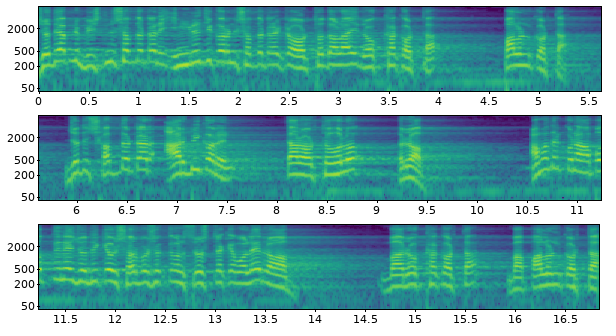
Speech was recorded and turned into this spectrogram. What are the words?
যদি আপনি বিষ্ণু শব্দটার ইংরেজিকরণ শব্দটার একটা অর্থ দাঁড়ায় রক্ষাকর্তা, পালনকর্তা। যদি শব্দটার আরবি করেন, তার অর্থ হল রব। আমাদের কোনো আপত্তি নেই যদি কেউ সর্বশক্তিমান স্রষ্টাকে বলে রব বা রক্ষাকর্তা বা পালনকর্তা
